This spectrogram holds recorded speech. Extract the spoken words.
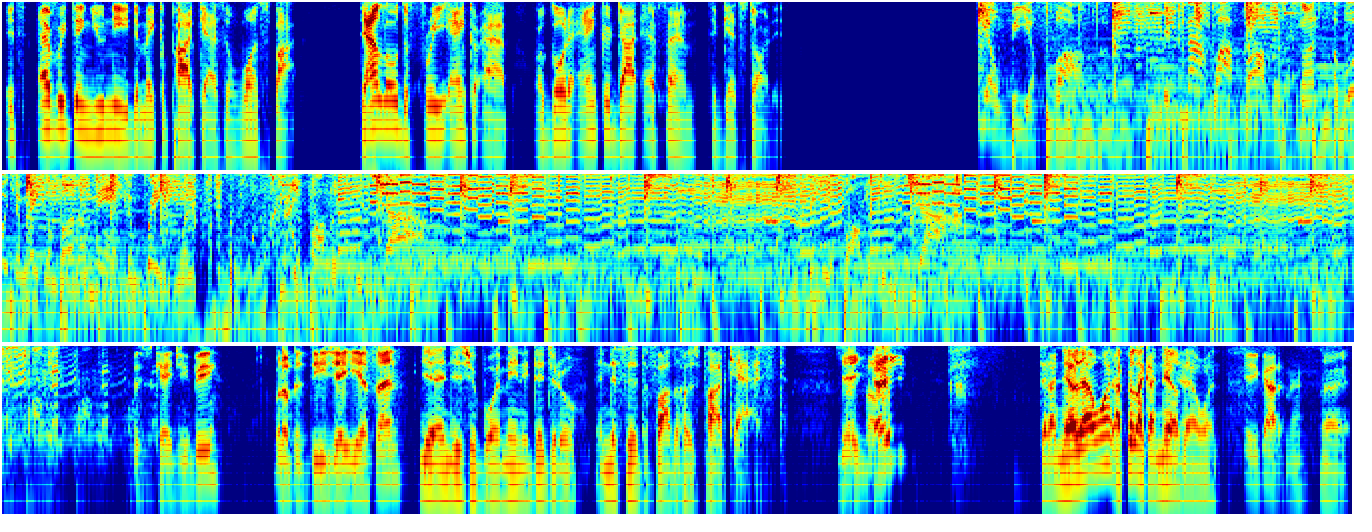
It's everything you need to make a podcast in one spot. Download the free Anchor app or go to anchor.fm to get started. Yo, be a father. If not, why bother, son? A boy can make them, but a man can raise one. Be a father to your child. Be a father to your child. This is KGB. What up? Is DJ EFN? Yeah, and this is your boy Manny Digital, and this is the Fatherhoods Podcast. Yeah, up, fellas? Did I nail that one? I feel like I nailed Yeah. that one. Yeah, you got it, man. All right.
